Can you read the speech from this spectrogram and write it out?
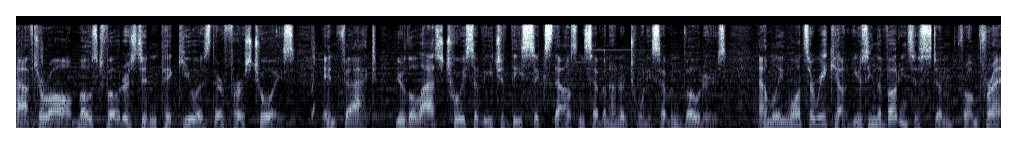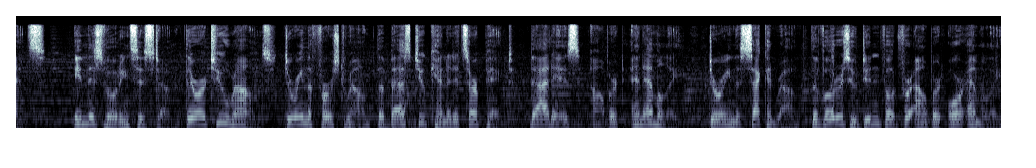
After all, most voters didn't pick you as their first choice. In fact, you're the last choice of each of these 6,727 voters. Emily wants a recount using the voting system from France. In this voting system, there are two rounds. During the first round, the best two candidates are picked, that is, Albert and Emily. During the second round, the voters who didn't vote for Albert or Emily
